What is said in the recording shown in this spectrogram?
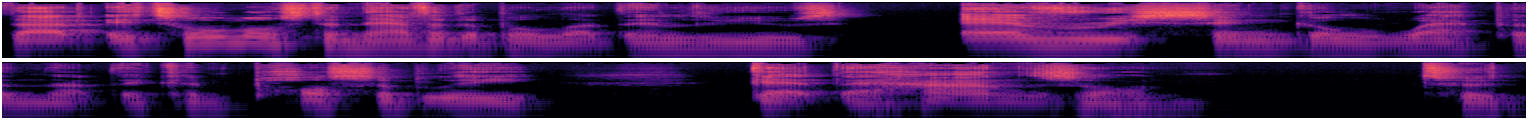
that it's almost inevitable that they'll use every single weapon that they can possibly get their hands on to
